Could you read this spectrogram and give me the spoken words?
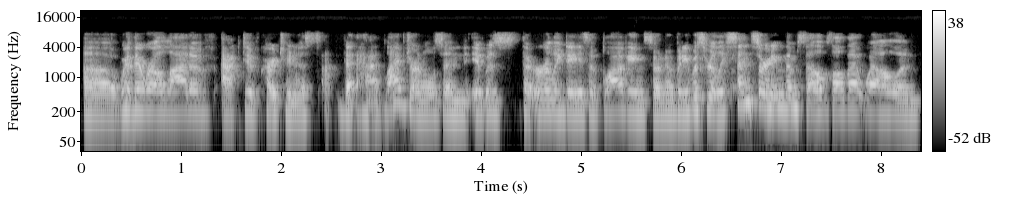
Uh, where there were a lot of active cartoonists that had live journals, and it was the early days of blogging, so nobody was really censoring themselves all that well. And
